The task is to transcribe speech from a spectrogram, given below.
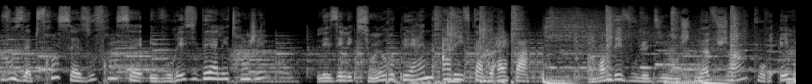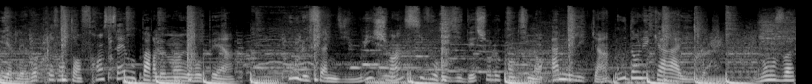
Vous êtes française ou français et vous résidez à l'étranger Les élections européennes arrivent à grands pas. Rendez-vous le dimanche 9 juin pour élire les représentants français au Parlement européen. Ou le samedi 8 juin si vous résidez sur le continent américain ou dans les Caraïbes. Bon vote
